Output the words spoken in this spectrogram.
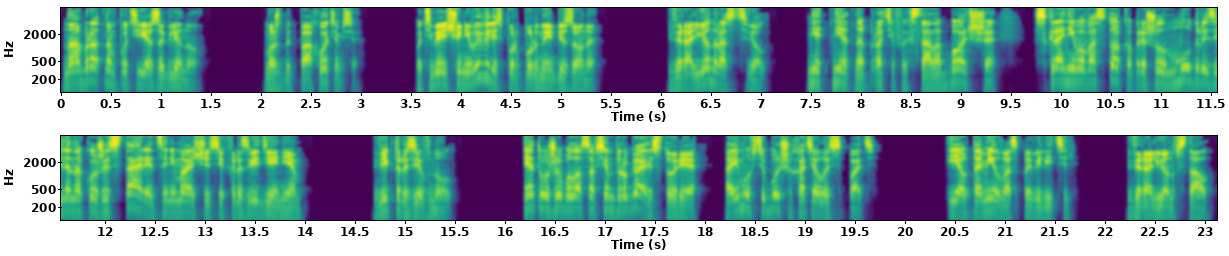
на обратном пути я загляну. Может быть, поохотимся? У тебя еще не вывелись пурпурные бизоны?» Веральон расцвел. «Нет-нет, напротив, их стало больше. С Крайнего Востока пришел мудрый зеленокожий старец, занимающийся их разведением». Виктор зевнул. Это уже была совсем другая история, а ему все больше хотелось спать. «Я утомил вас, повелитель». Веральон встал.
